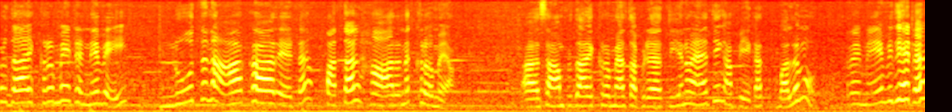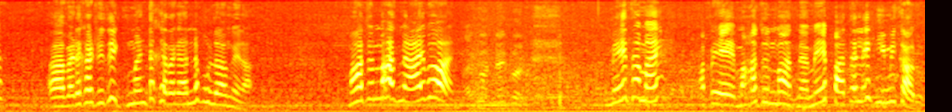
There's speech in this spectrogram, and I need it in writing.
සාම්ප්‍රදාය ක්‍රමයට නෙවෙයි නූතන ආකාරයට පතල් හාරණ ක්‍රමයක්. සාම්ප්‍රදාය ක්‍රමයක් අපිට තියෙනවා ඈතින් අපි ඒකත් බලමු. හැබැයි මේ විදිහට වැඩ කටයුතු ඉක්මනට කරගන්න පුළුවන් වෙනවා. මහතුන් මහත්මයා ආයුබෝවන්. මේ තමයි අපේ මහතුන් මහත්මයා මේ පතලේ හිමිකරු.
